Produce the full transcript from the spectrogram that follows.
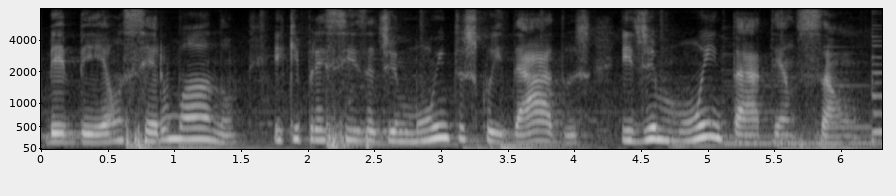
Bebê é um ser humano e que precisa de muitos cuidados e de muita atenção.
